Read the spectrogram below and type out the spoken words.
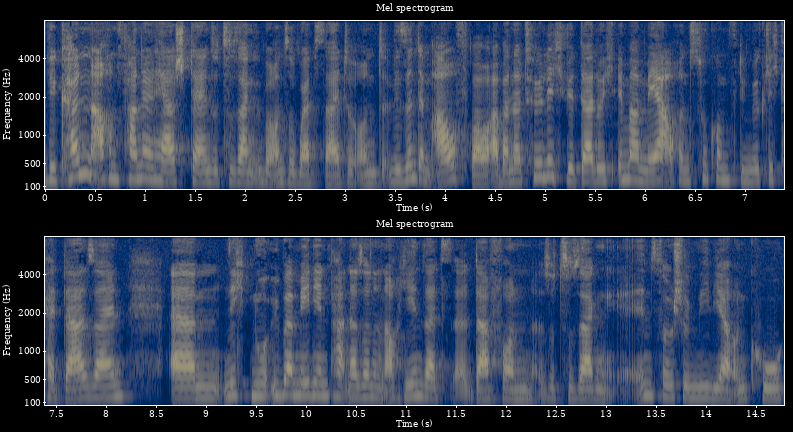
wir können auch einen Funnel herstellen, sozusagen über unsere Webseite. Und wir sind im Aufbau. Aber natürlich wird dadurch immer mehr auch in Zukunft die Möglichkeit da sein, ähm, nicht nur über Medienpartner, sondern auch jenseits äh, davon sozusagen in Social Media und Co.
